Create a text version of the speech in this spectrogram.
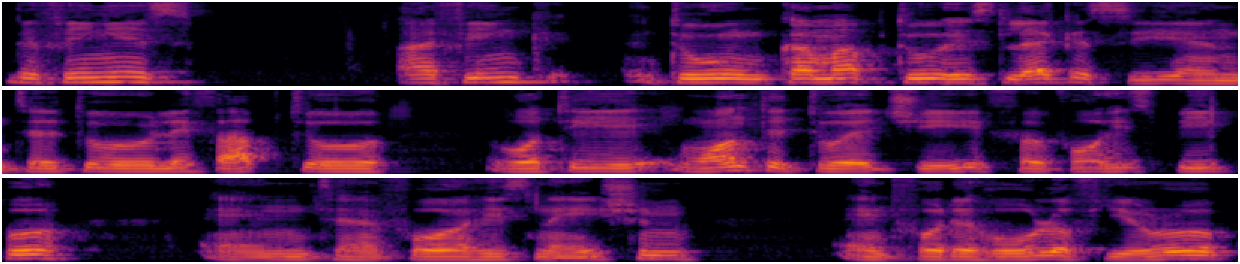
the thing is, I think to come up to his legacy and to live up to what he wanted to achieve for his people and uh, for his nation, and for the whole of Europe,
